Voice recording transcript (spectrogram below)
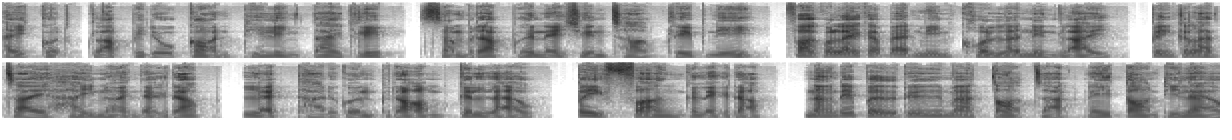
ให้กดกลับไปดูก่อนที่ลิงก์ใต้คลิปสำหรับเพื่อนไหนชื่นชอบคลิปนี้ ฝากกดไลค์กับแอดมินคนละหนึ่งไลค์เป็นกำลังใจให้หน่อยนะครับ และถ้าทุกคนพร้อมกันแล้วไปฟังกันเลยครับ หนังได้เปิดเรื่องขึ้นมาต่อจากในตอนที่แล้ว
